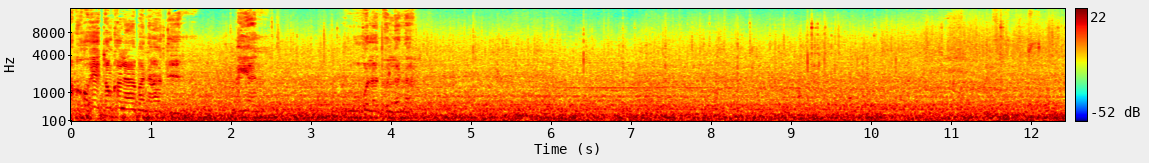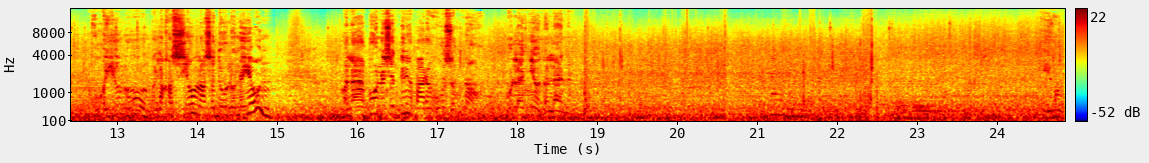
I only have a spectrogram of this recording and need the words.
Ako, etong kalaban natin. Ayan. Umuulan-ulan na. Malakas yun, nasa dulo na yun. Malabo na siya din, parang usok na. Ulan yun, ulan. Yun.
